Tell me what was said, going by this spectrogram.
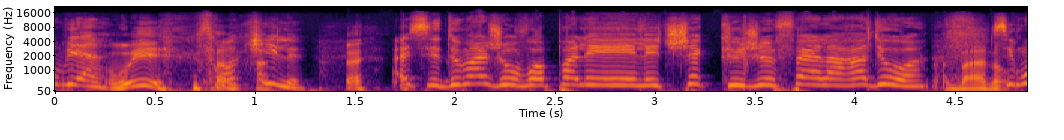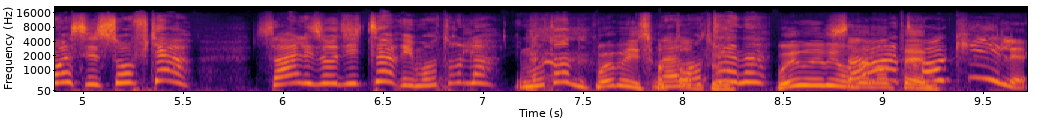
ou bien? Oui, ça va. Tranquille. Ah, c'est dommage, on voit pas les, les checks que je fais à la radio. hein. Bah c'est moi, c'est Sophia. Ça, les auditeurs, ils m'entendent là? Ils m'entendent? Oui, oui, ils s'entendent hein? Oui, oui, oui, on ça va, tranquille?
